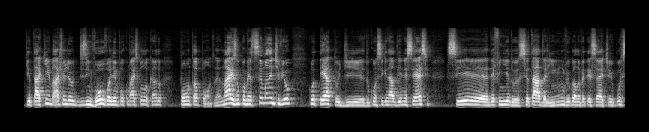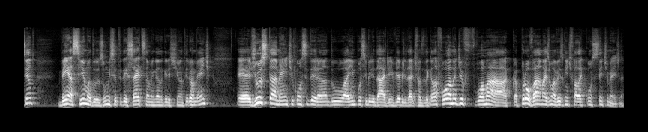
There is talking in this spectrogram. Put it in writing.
que está aqui embaixo, onde eu desenvolvo ali um pouco mais, colocando ponto a ponto. Né? Mas no começo da semana a gente viu o teto de, do consignado do INSS ser definido, setado ali em 1,97%, bem acima dos 1,77%, se não me engano, que eles tinham anteriormente, é, justamente considerando a impossibilidade, a inviabilidade de fazer daquela forma, de forma a provar, mais uma vez, o que a gente fala consistentemente, né?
